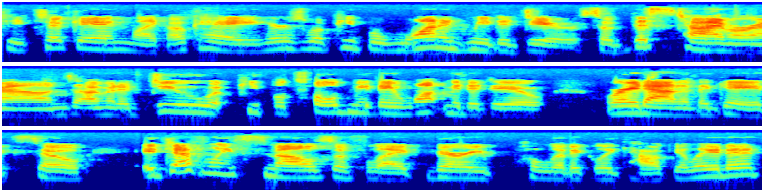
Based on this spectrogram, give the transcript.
He took in like, okay, here's what people wanted me to do. So this time around, I'm going to do what people told me they want me to do right out of the gate. So it definitely smells of like very politically calculated.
